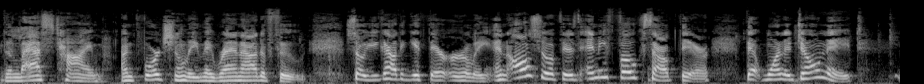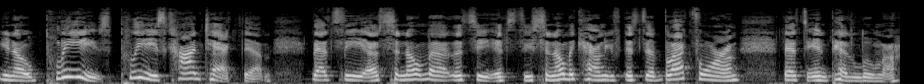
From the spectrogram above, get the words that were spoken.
the last time, unfortunately, they ran out of food. So you got to get there early. And also, if there's any folks out there that want to donate, you know, please, please contact them. That's the uh, Sonoma, let's see, it's the Sonoma County, it's the Black Forum that's in Petaluma.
